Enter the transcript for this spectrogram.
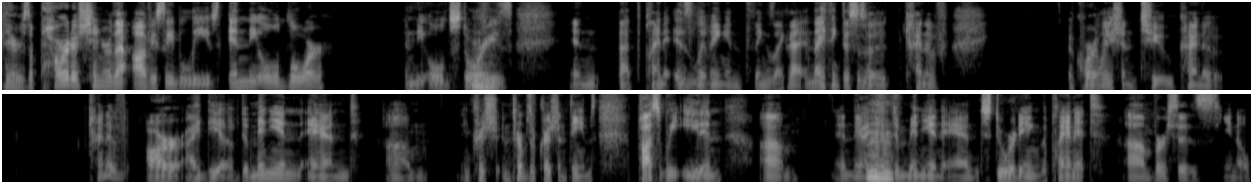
there's a part of Shinra that obviously believes in the old lore and the old mm-hmm. stories mm-hmm. and that the planet is living and things like that. And I think this is a kind of a correlation to kind of kind of our idea of dominion and um in Christian in terms of Christian themes, possibly Eden, um, and the idea mm-hmm. of dominion and stewarding the planet um versus, you know,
